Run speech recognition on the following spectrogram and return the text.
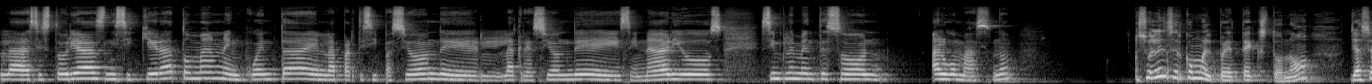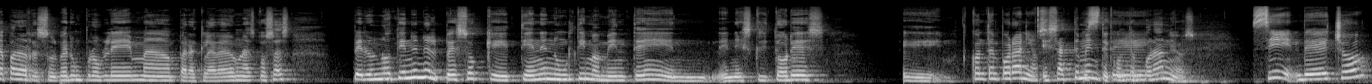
las historias ni siquiera toman en cuenta en la participación de la creación de escenarios, simplemente son algo más, ¿no? Suelen ser como el pretexto, ¿no? Ya sea para resolver un problema, para aclarar unas cosas, pero no tienen el peso que tienen últimamente en, escritores eh, contemporáneos. Exactamente, este, contemporáneos. Sí, de hecho,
